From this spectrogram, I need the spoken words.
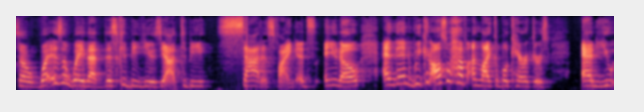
So, what is a way that this can be used? Yeah, to be satisfying. It's you know, and then we can also have unlikable characters, and you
